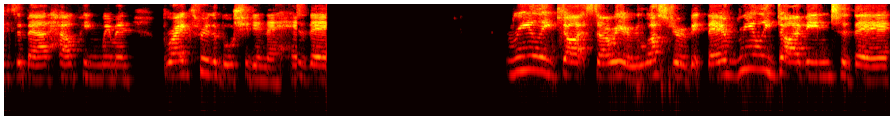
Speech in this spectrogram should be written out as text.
is about helping women break through the bullshit in their head. Their really dive. Sorry, we lost you a bit there. Really dive into their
